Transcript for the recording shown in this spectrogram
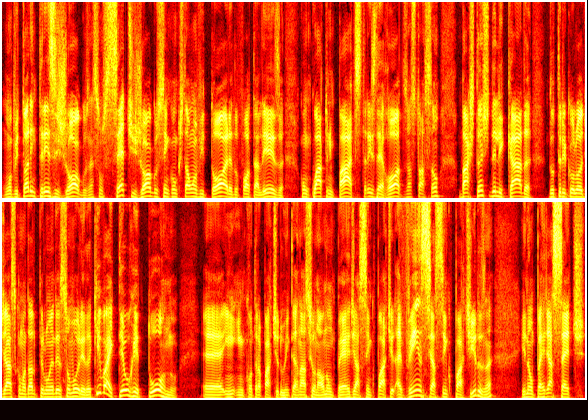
uma vitória em 13 jogos, né? São sete jogos sem conquistar uma vitória do Fortaleza, com quatro empates, três derrotas, uma situação bastante delicada do tricolor de aço comandado pelo Anderson Moreira, que vai ter o retorno é, em, em, contrapartida do Internacional, não perde as cinco partidas, é, vence as cinco partidas, né? E não perde as sete.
